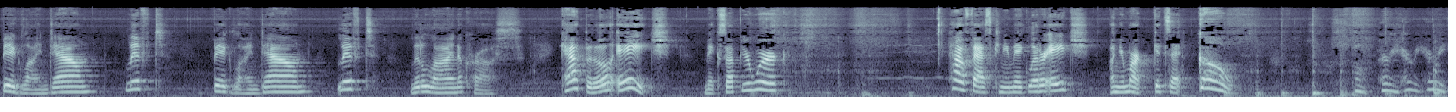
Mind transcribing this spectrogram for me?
Big line down, lift, big line down, lift, little line across. Capital H. Mix up your work. How fast can you make letter H? On your mark, get set, go! Oh, hurry, hurry, hurry.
